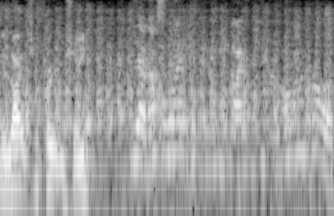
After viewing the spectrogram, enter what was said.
He likes your fruit machine. Yeah, that's what I'm at night. Oh my god.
